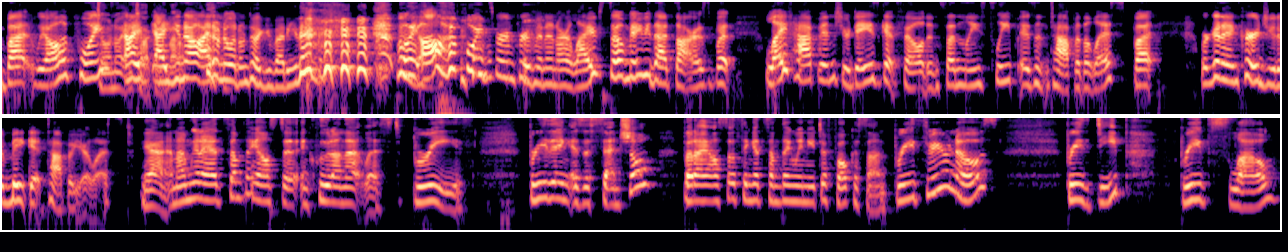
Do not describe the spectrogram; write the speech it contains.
But we all have points. Don't know I, I, you know, I don't know what I'm talking about either. but we all have points for improvement in our life. So maybe that's ours. But life happens, your days get filled, and suddenly sleep isn't top of the list. But we're going to encourage you to make it top of your list. Yeah. And I'm going to add something else to include on that list breathe. Breathing is essential but I also think it's something we need to focus on. Breathe through your nose, breathe deep, breathe slow.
